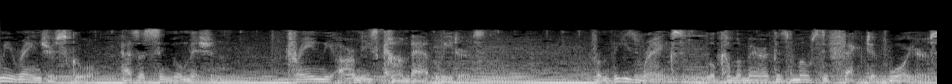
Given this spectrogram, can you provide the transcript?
Army Ranger School has a single mission train the Army's combat leaders. From these ranks will come America's most effective warriors.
